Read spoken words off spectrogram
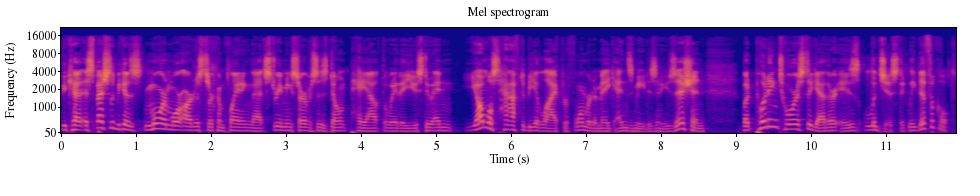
Because especially because more and more artists are complaining that streaming services don't pay out the way they used to. And you almost have to be a live performer to make ends meet as a musician. But putting tours together is logistically difficult.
